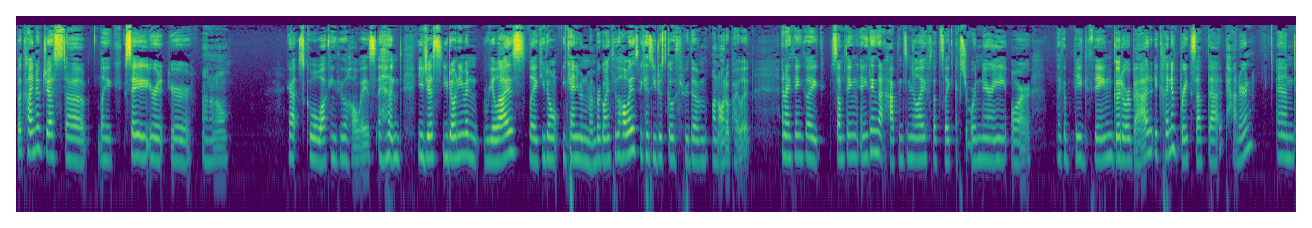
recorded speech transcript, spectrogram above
But kind of just uh, like say you're you're I don't know you're at school walking through the hallways and you just you don't even realize like you don't you can't even remember going through the hallways because you just go through them on autopilot. And i think like something anything that happens in your life that's like extraordinary or like a big thing good or bad it kind of breaks up that pattern. And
